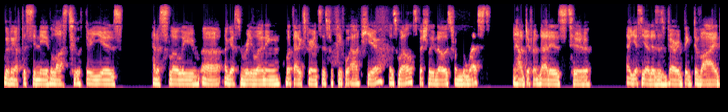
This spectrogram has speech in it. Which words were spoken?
living up to Sydney the last two or three years, kind of slowly, uh, I guess, relearning what that experience is for people out here as well, especially those from the West, and how different that is to, I guess, yeah, there's this very big divide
